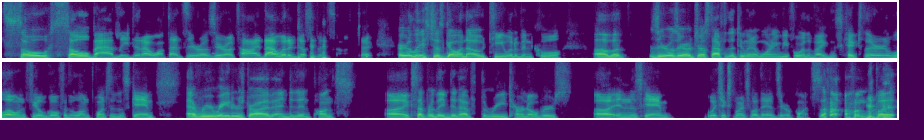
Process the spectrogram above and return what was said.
so so badly did I want that zero zero tie. That would have just been so sick. or at least just going to OT would have been cool. Uh, but zero zero just after the two minute warning before the Vikings kicked their lone field goal for the lone points of this game. Every Raiders drive ended in punts, uh, except for they did have three turnovers uh, in this game, which explains why they had zero points. um, but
